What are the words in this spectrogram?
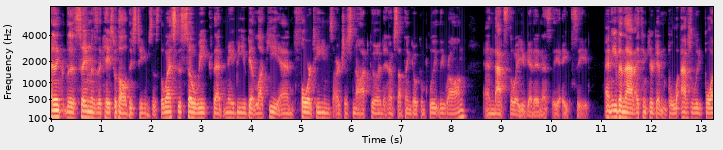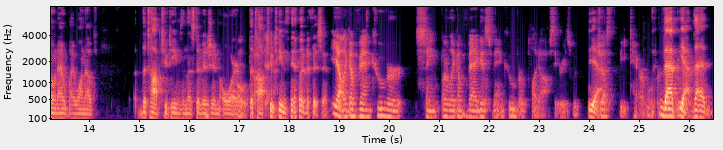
I think the same is the case with all these teams. Is the West is so weak that maybe you get lucky and four teams are just not good and have something go completely wrong, and that's the way you get in as the eighth seed. And even that, I think you're getting bl- absolutely blown out by one of the top two teams in this division or Oh, the God, top two teams in the other division. yeah, like a Vancouver Saint or like a Vegas Vancouver playoff series would Yeah, just be terrible. That yeah that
